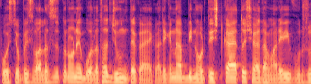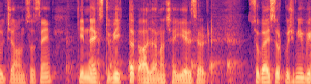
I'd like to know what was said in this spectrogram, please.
पोस्ट ऑफ़िस वाला से तो उन्होंने बोला था जून तक आएगा। लेकिन अभी नॉर्थ ईस्ट का है तो शायद हमारे भी पुरसुल चांसेस हैं कि नेक्स्ट वीक तक आ जाना चाहिए रिज़ल्ट सो गाइस और कुछ नहीं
